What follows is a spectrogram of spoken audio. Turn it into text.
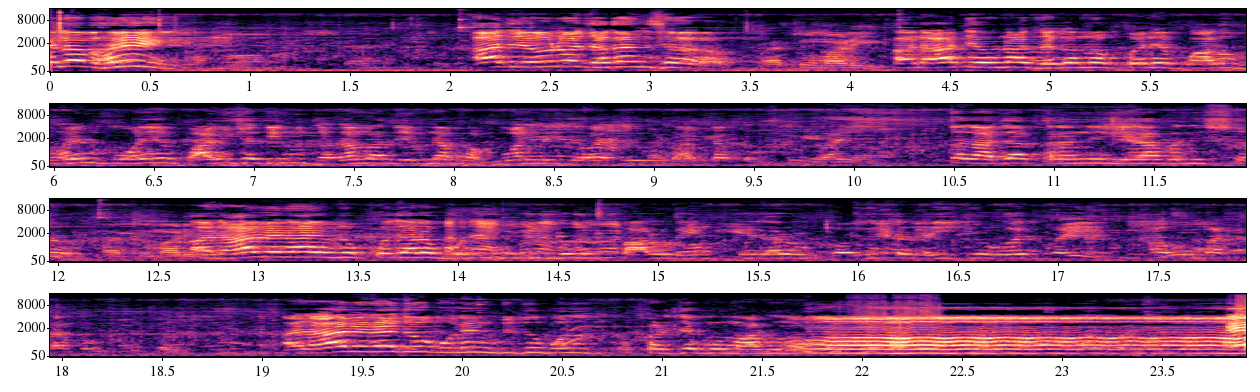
એટલે ભાઈ આ દેવનો જગન છે. અને આ દેવના જગનમાં કોઈને પાલું ભરીને કોઈને પાડ્યું છે તેનું ધર્મના દેવના ભગવાન નહીં જવા ભાઈ તો રાજા કરણની વેળા બની છે. અને આ વેળા એમનો કોદારો બોલી બીજું બધું પારો નહીં કોદારો ભવિષ્ય રહી ગયો હોય ભાઈ. આવું મારતા કહું અને આ વેળા જો બોલીને બીજું બોલું કરજે હું મારું એ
